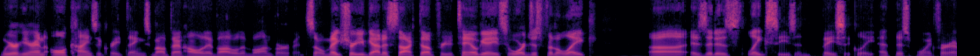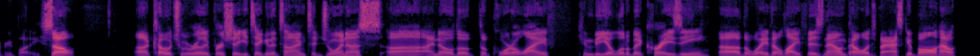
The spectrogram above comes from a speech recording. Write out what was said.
we're hearing all kinds of great things about that Holladay bottled and bond bourbon. So make sure you've got it stocked up for your tailgates or just for the lake uh, as it is lake season, basically, at this point for everybody. So, uh, Coach, we really appreciate you taking the time to join us. Uh, I know the, the portal life can be a little bit crazy, uh, the way that life is now in college basketball. How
